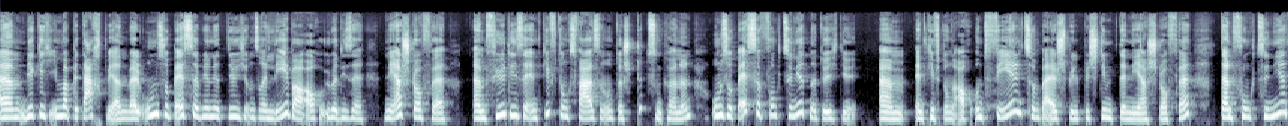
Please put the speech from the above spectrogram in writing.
ähm, wirklich immer bedacht werden, weil umso besser wir natürlich unsere Leber auch über diese Nährstoffe ähm, für diese Entgiftungsphasen unterstützen können, umso besser funktioniert natürlich die ähm, Entgiftung auch. Und fehlen zum Beispiel bestimmte Nährstoffe, dann funktioniert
